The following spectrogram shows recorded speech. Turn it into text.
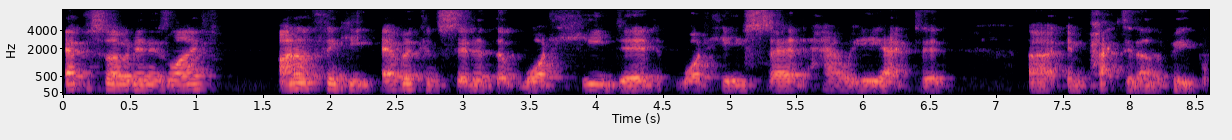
episode in his life, I don't think he ever considered that what he did, what he said, how he acted uh, impacted other people.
